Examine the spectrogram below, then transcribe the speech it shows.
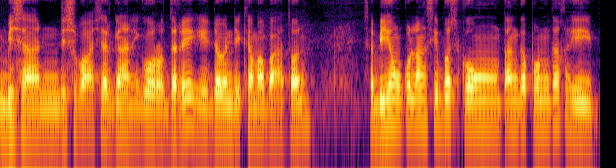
Bisan dishwasher nga ni Goro dere, daw hindi ka mabaton. Sabihin ko lang si boss kung tanggapon ka kay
